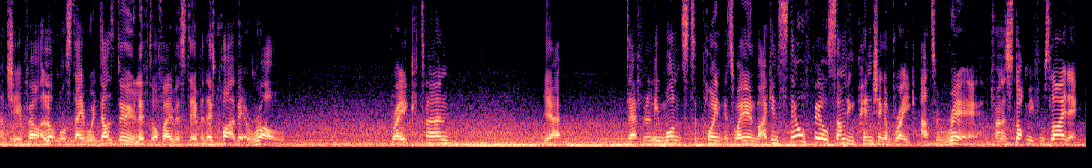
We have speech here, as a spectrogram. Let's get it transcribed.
actually it felt a lot more stable. It does do lift off oversteer, but there's quite a bit of roll. Brake, turn. Yeah, definitely wants to point its way in, but I can still feel something pinching a brake at a rear, trying to stop me from sliding.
